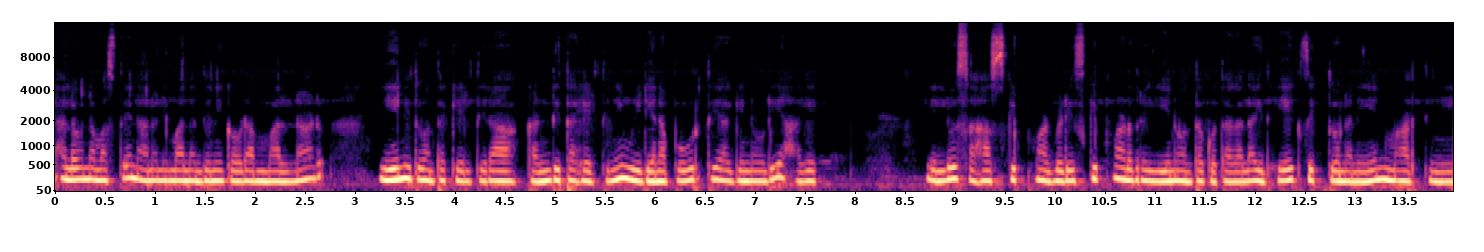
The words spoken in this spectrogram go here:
ಹಲೋ, ನಮಸ್ತೆ. ನಾನು ನಿಮ್ಮ ನಂದಿನಿ ಗೌಡ ಮಲ್ನಾಡ್. ಏನಿದು ಅಂತ ಕೇಳ್ತೀರಾ? ಖಂಡಿತ ಹೇಳ್ತೀನಿ. ವಿಡಿಯೋನ ಪೂರ್ತಿಯಾಗಿ ನೋಡಿ. ಹಾಗೆ ಎಲ್ಲೂ ಸಹ ಸ್ಕಿಪ್ ಮಾಡಬೇಡಿ. ಸ್ಕಿಪ್ ಮಾಡಿದ್ರೆ ಏನು ಅಂತ ಗೊತ್ತಾಗಲ್ಲ. ಇದು ಹೇಗೆ ಸಿಕ್ತು? ನಾನು ಏನು ಮಾಡ್ತೀನಿ?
